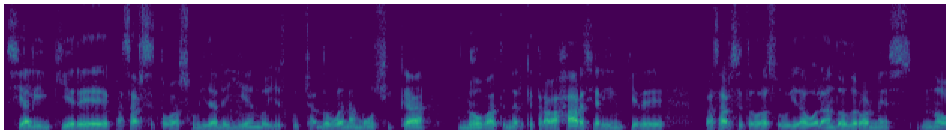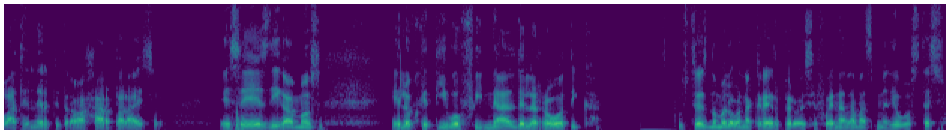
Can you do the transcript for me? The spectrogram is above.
si alguien quiere pasarse toda su vida leyendo y escuchando buena música, no va a tener que trabajar. Si alguien quiere pasarse toda su vida volando drones, no va a tener que trabajar para eso. Ese es, digamos, el objetivo final de la robótica. Ustedes no me lo van a creer, pero ese fue nada más medio bostezo.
